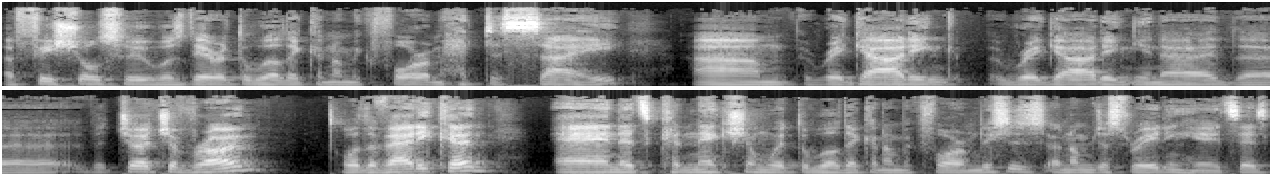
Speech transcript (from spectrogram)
officials who was there at the World Economic Forum had to say um, regarding regarding you know the the Church of Rome or the Vatican and its connection with the World Economic Forum. This is, and I'm just reading here, it says,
